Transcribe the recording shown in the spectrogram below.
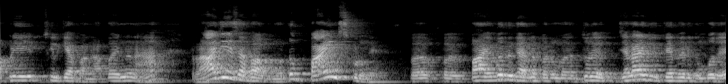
அப்படி சொல்லி கேட்பாங்க. அப்போ என்னன்னா ராஜ்யசபாவுக்கு மட்டும் பாயிண்ட்ஸ் கொடுங்க. இப்போ இப்போ இவர் இருக்காருல்ல பெரும் ஜனாதிபதி தேர்ந்தெடுக்கும் போது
